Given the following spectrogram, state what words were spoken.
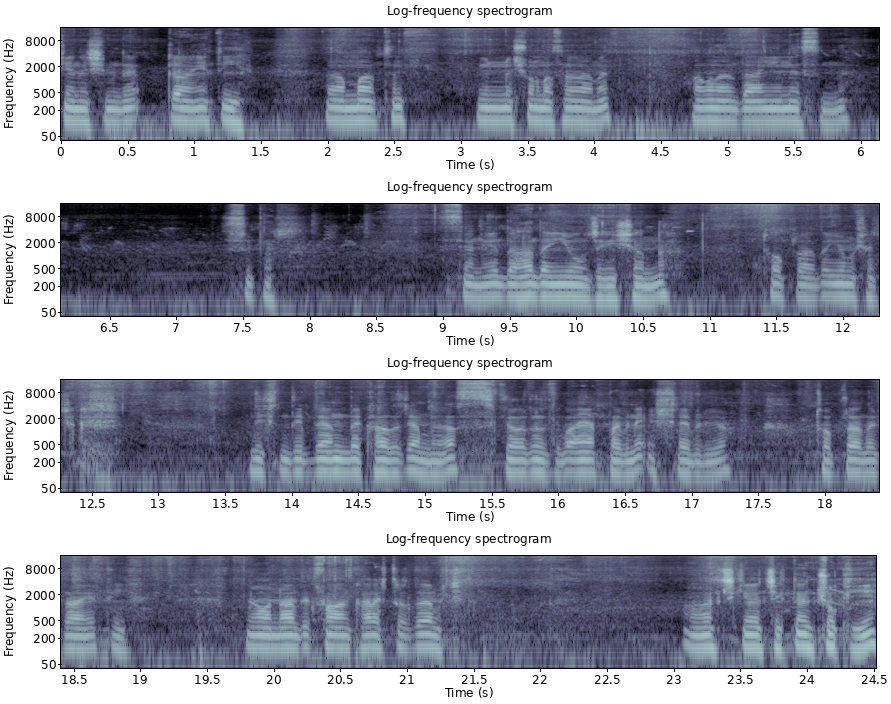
gelişimi de gayet iyi. Daha Mart'ın 25 olmasına rağmen havalar daha yeni ısındı. Süper. Seneye daha da iyi olacak inşallah. Toprağı da yumuşacık. Dişin diplerini de kazacağım biraz. Gördüğünüz gibi ayakla bile eşilebiliyor. Toprağı da gayet iyi. Neonardit falan karıştırdığım için ağaç gerçekten çok iyi.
